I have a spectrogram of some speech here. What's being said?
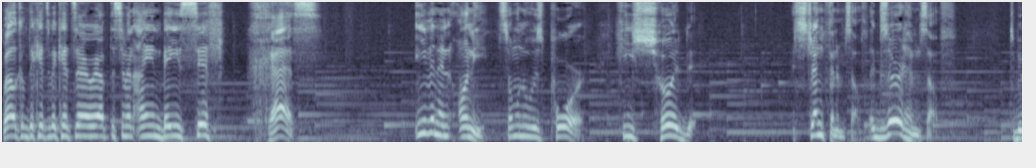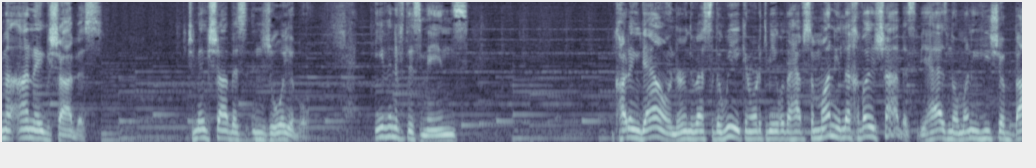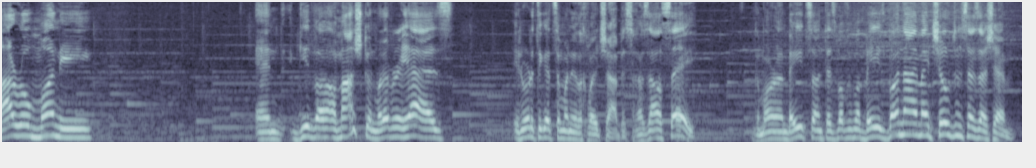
Welcome to Kids Bekitzer. We're up to Siman Ayin Beis Sif Ches. Even an Oni, someone who is poor, he should strengthen himself, exert himself to be Ma'aneg Shabbos, to make Shabbos enjoyable. Even if this means cutting down during the rest of the week in order to be able to have some money, Lechavayit Shabbos. If he has no money, he should borrow money and give a, a mashkan, whatever he has, in order to get some money Lechavayit Shabbos. Chazal say, Gemara and Beitza and Tezvavim Abeis, Banai, my children, says Hashem,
